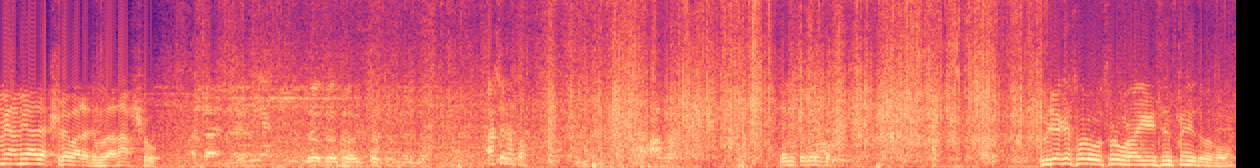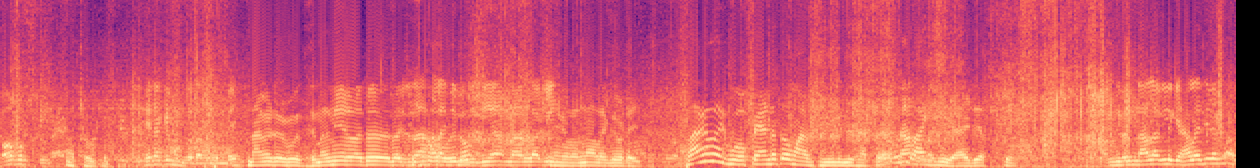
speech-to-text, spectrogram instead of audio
আমি আমি আর একশো টাকা বাড়াই দেবো দাঁড়ান আটশো। আচ্ছা। আসেন আপা। ছোটো ছোটো বড় আগে চেঞ্জ করে নিতে পারব। অবশ্যই। আচ্ছা ওকে। এটা কেমন কথা বলেন ভাই? না আমি ওটা বলতেছি মানে নিয়ে হয়তো না লাগলে না ওটাই। লাগা লাগবো প্যান্টটা তো মারছি কিন্তু সাথে। লাগবে আইডিয়া আপনি না লাগলে কি হালাই দিবেন মাল?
